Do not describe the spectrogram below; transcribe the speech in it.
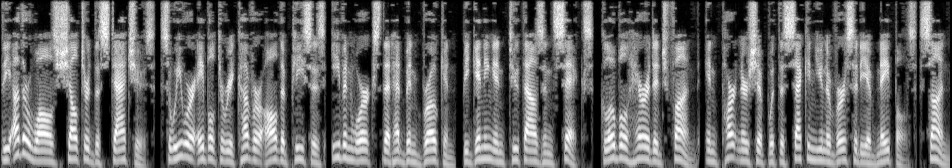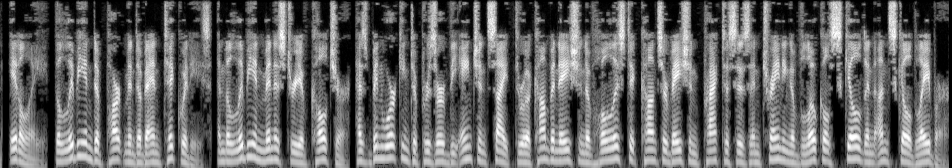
The other walls sheltered the statues, so we were able to recover all the pieces, even works that had been broken. Beginning in 2006, Global Heritage Fund, in partnership with the Second University of Naples, Sun, Italy, the Libyan Department of Antiquities, and the Libyan Ministry of Culture, has been working to preserve the ancient site through a combination of holistic conservation practices and training of local skilled and unskilled labor.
